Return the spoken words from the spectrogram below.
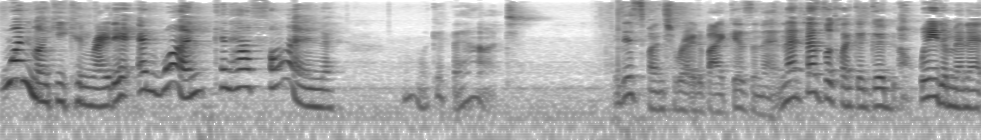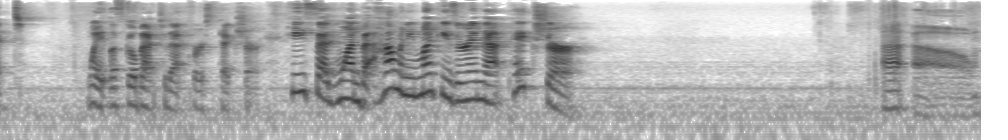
One monkey can ride it and one can have fun. look at that. It is fun to ride a bike, isn't it? And that does look like a good, wait a minute. Wait, let's go back to that first picture. He said one, but how many monkeys are in that picture? Uh-oh.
